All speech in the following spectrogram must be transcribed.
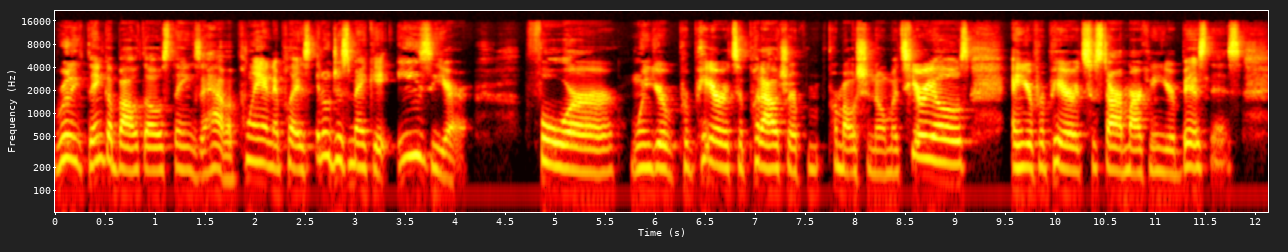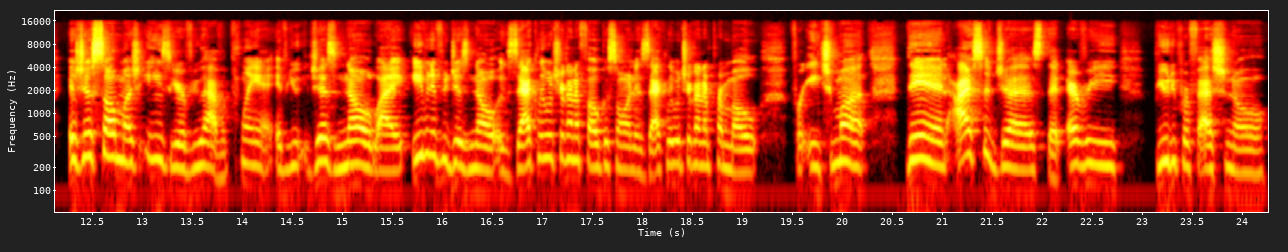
really think about those things and have a plan in place, it'll just make it easier for when you're prepared to put out your promotional materials and you're prepared to start marketing your business. It's just so much easier if you have a plan. If you just know, like, even if you just know exactly what you're going to focus on, exactly what you're going to promote for each month, then I suggest that every beauty professional,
